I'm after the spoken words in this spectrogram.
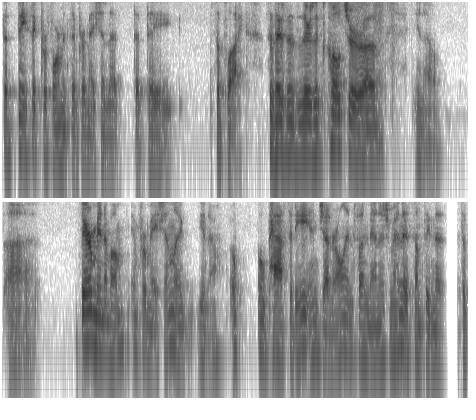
the basic performance information that that they supply. So there's a there's a culture of you know uh, bare minimum information like you know op- opacity in general in fund management is something that the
